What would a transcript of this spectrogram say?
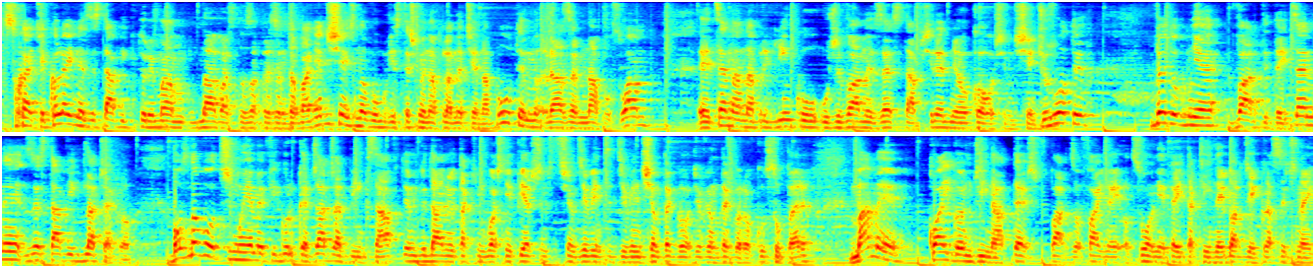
Słuchajcie, kolejny zestawik, który mam dla Was do zaprezentowania. Dzisiaj znowu jesteśmy na planecie Nabu, tym razem Nabu Swamp. Cena na Briglinku, używany zestaw średnio około 80 zł. Według mnie warty tej ceny zestawik. Dlaczego? Bo znowu otrzymujemy figurkę Jar Jar Binksa w tym wydaniu takim właśnie pierwszym z 1999 roku, super. Mamy Qui-Gon Jinna też w bardzo fajnej odsłonie, tej takiej najbardziej klasycznej.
